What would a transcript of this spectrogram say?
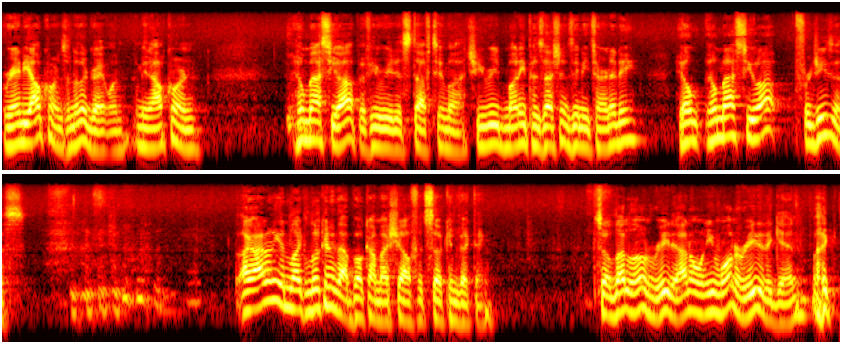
Randy Alcorn's another great one. I mean, Alcorn, he'll mess you up if you read his stuff too much. You read Money, Possessions, in Eternity, he'll, he'll mess you up for Jesus. I, I don't even like looking at that book on my shelf. It's so convicting. So let alone read it. I don't even want to read it again. Like,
